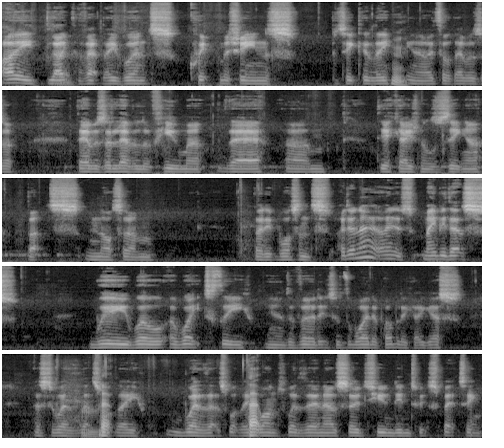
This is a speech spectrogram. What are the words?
I like the fact they weren't quick machines, particularly. You know, I thought there was a there was a level of humour there, um, the occasional zinger, but not um, but it wasn't. I don't know. I mean, it's, maybe that's we will await the you know the verdict of the wider public, I guess, as to whether that's That- what they whether that's what they that- want, whether they're now so tuned into expecting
